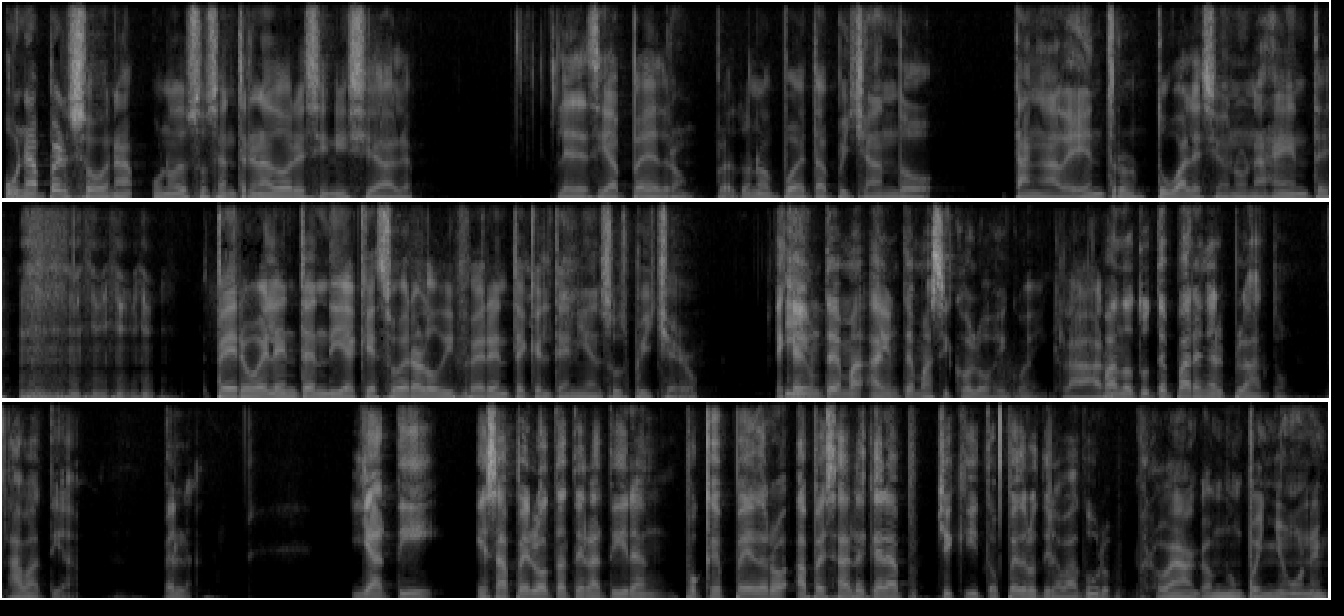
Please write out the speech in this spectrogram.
Una persona, uno de sus entrenadores iniciales, le decía a Pedro, pero tú no puedes estar pichando tan adentro, tú vas a lesionar a una gente. pero él entendía que eso era lo diferente que él tenía en sus picheros. Es que hay un tema, hay un tema psicológico ahí. Claro. Cuando tú te paras en el plato a batear, ¿verdad? Y a ti esa pelota te la tiran porque Pedro, a pesar de que era chiquito, Pedro tiraba duro. Pero vean, acá un peñón, ¿eh?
